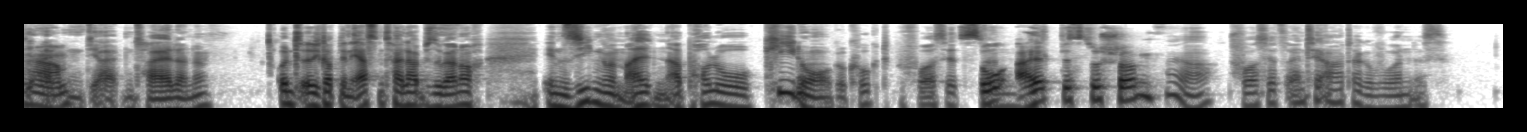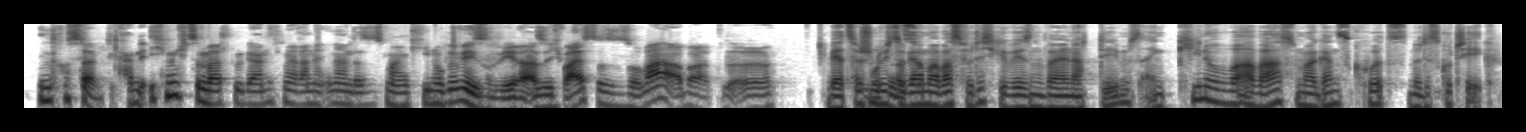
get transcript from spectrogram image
Die, ja. alten, die alten Teile, ne? Und äh, ich glaube, den ersten Teil habe ich sogar noch in Siegen im alten Apollo Kino geguckt, bevor es jetzt. So alt bist du schon? Ja, bevor es jetzt ein Theater geworden ist. Interessant. Kann ich mich zum Beispiel gar nicht mehr daran erinnern, dass es mal ein Kino gewesen wäre. Also ich weiß, dass es so war, aber äh, Wäre zwischendurch sogar mal was für dich gewesen, weil nachdem es ein Kino war, war es mal ganz kurz eine Diskothek.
